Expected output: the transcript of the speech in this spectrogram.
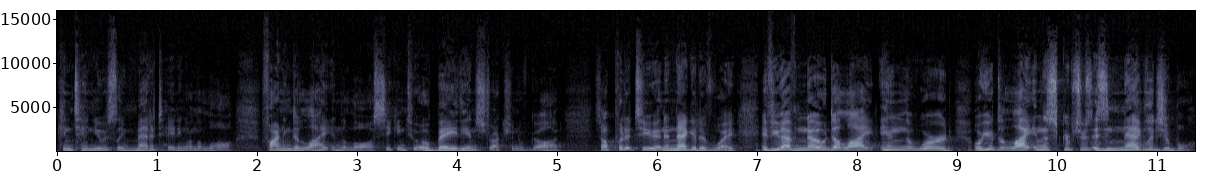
continuously meditating on the law, finding delight in the law, seeking to obey the instruction of God. So I'll put it to you in a negative way. If you have no delight in the word, or your delight in the scriptures is negligible,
